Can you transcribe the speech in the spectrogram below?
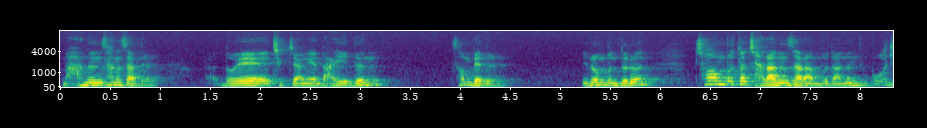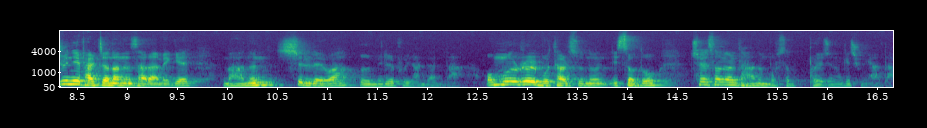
많은 상사들, 너의 직장의 나이든 선배들, 이런 분들은 처음부터 잘하는 사람보다는 꾸준히 발전하는 사람에게 많은 신뢰와 의미를 부여한다. 업무를 못할 수는 있어도 최선을 다하는 모습 보여주는 게 중요하다.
